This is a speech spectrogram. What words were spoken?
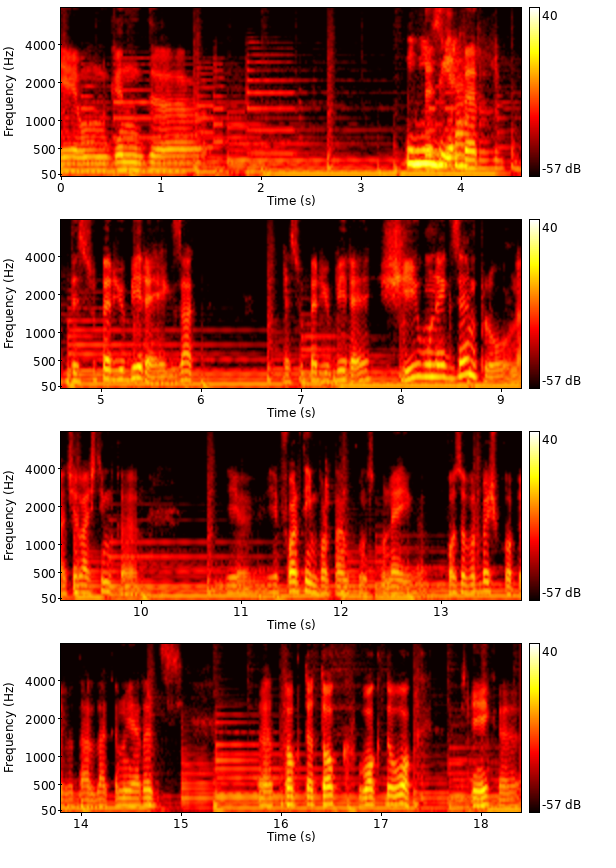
e un gând uh, Din iubire. De super, de super iubire, exact. De super iubire și un exemplu în același timp că E, e foarte important, cum spuneai, poți să vorbești cu copilul, dar dacă nu-i arăți uh, talk the talk, walk the walk, știi? Că...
